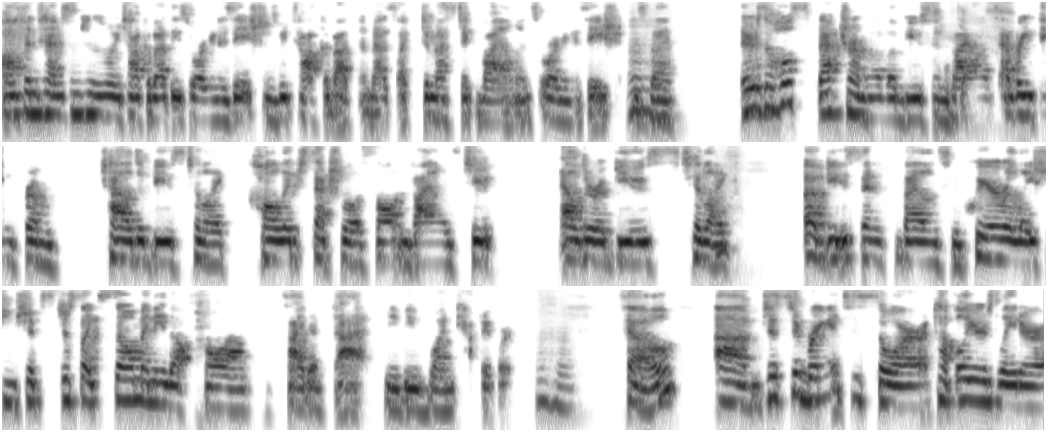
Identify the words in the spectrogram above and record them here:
oftentimes, sometimes when we talk about these organizations, we talk about them as like domestic violence organizations, mm-hmm. but there's a whole spectrum of abuse and violence, everything from child abuse to like college sexual assault and violence to elder abuse to like abuse and violence in queer relationships, just like so many that fall outside of that, maybe one category. Mm-hmm. So, um, just to bring it to SOAR, a couple years later,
